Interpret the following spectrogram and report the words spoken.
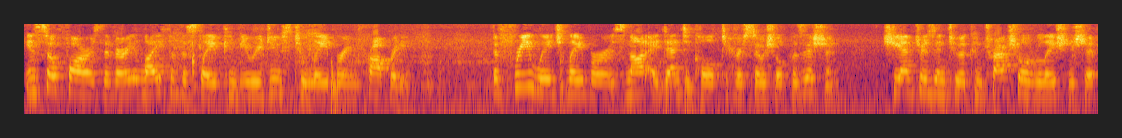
insofar as the very life of the slave can be reduced to laboring property. The free wage laborer is not identical to her social position. She enters into a contractual relationship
